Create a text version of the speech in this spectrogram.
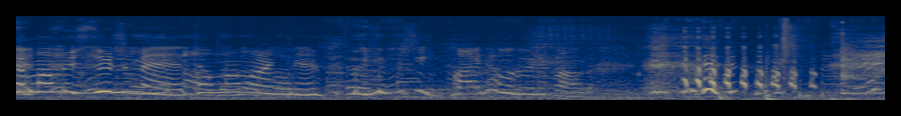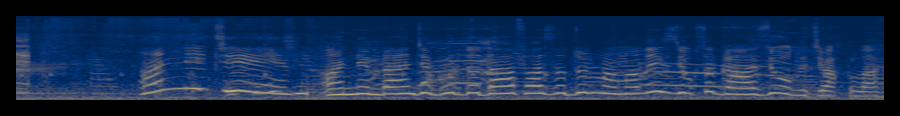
Tamam üzülme. Tamam anne. Öyle bir şey kaydı ama böyle kaldı. Anneciğim. Annem bence burada daha fazla durmamalıyız yoksa gazi olacaklar.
